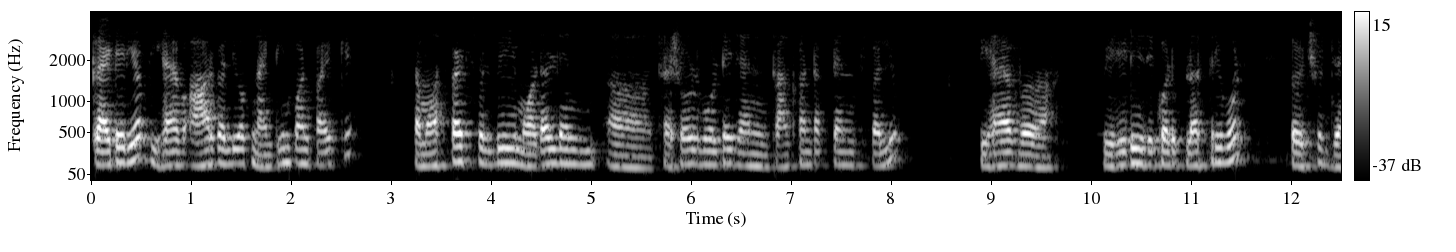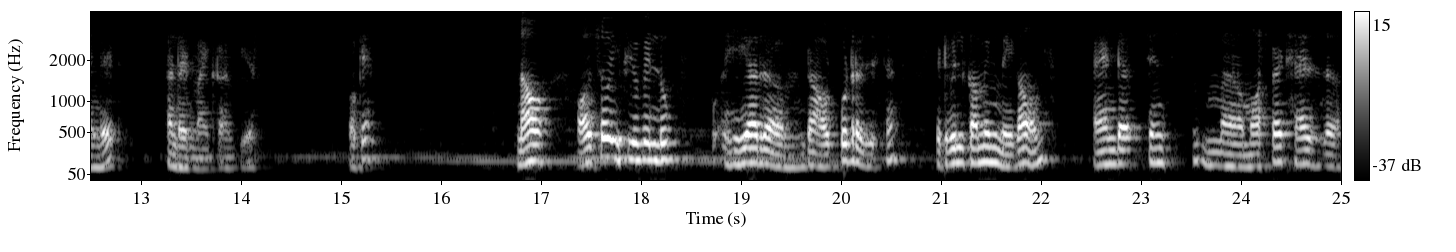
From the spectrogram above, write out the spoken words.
criteria we have R value of 19.5 k the MOSFETs will be modeled in uh, threshold voltage and transconductance value. We have uh, VDD is equal to plus 3 volt. So it should generate 100 microampere. Okay. Now also if you will look here um, the output resistance it will come in mega ohms and uh, since um, uh, MOSFET has uh,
